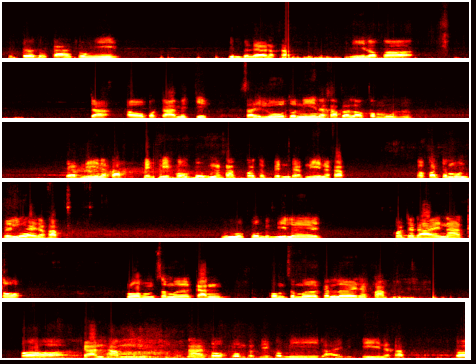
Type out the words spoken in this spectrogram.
เซนเตอร์ตรงกลางช่วงนี้จิ้มไปแล้วนะครับ นี้เราก็ จะเอาปากกาเมจิกใส่รูตัวนี้นะครับ แล้วเราก็หมุน แบบนี้นะครับ เทคนิคของผมนะครับ ก็จะเป็นแบบนี้นะครับ เราก็จะหมุนไปเรื่อยนะครับ หมุนวงกลมแบบนี้เลย ก็จะได้หน้าโต๊ะ กลมเสมอกัน กลมเสมอกันเลยนะครับ ก็การทำหน้าโต๊ะกลมแบบนี้ก็มีหลายวิธีนะครับ ก็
